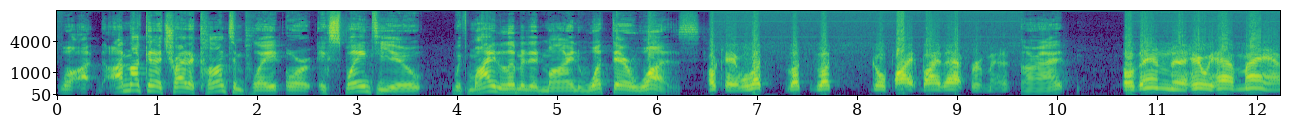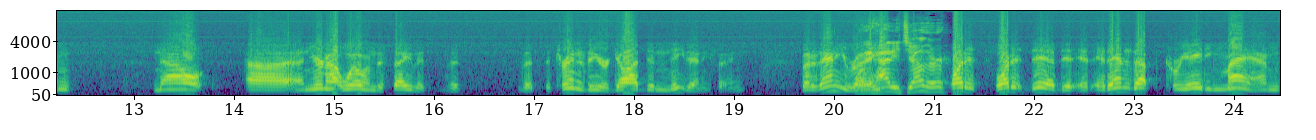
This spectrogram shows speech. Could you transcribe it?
well, I, I'm not going to try to contemplate or explain to you with my limited mind what there was. Okay, well let's let's let's go by, by that for a minute. All right. So then uh, here we have man. Now, uh, and you're not willing to say that that that the Trinity or God didn't need anything, but at any Well, rate, they had each other. what it what it did, it, it, ended up creating man,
